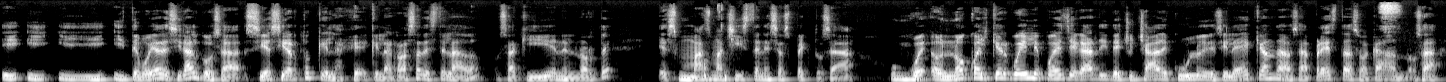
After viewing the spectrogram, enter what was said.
Y, y, y, y te voy a decir algo, o sea, sí es cierto que la, que la raza de este lado, o sea, aquí en el norte, es más machista en ese aspecto, o sea, un güey, o no cualquier güey le puedes llegar y de chuchada de culo y decirle, eh, ¿qué onda? O sea, prestas o acá, o sea,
